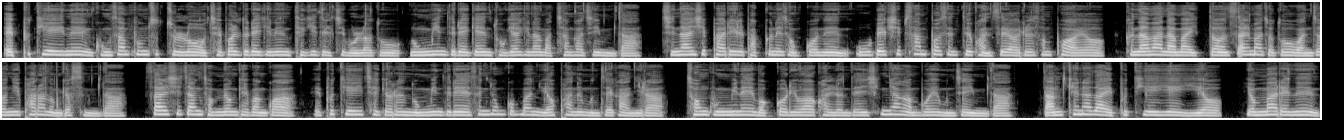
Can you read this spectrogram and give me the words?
FTA는 공산품 수출로 재벌들에게는 득이 될지 몰라도 농민들에겐 독약이나 마찬가지입니다. 지난 18일 박근혜 정권은 513% 관세화를 선포하여 그나마 남아있던 쌀마저도 완전히 팔아넘겼습니다. 쌀 시장 전면 개방과 FTA 체결은 농민들의 생존권만 위협하는 문제가 아니라 전 국민의 먹거리와 관련된 식량 안보의 문제입니다. 남캐나다 FTA에 이어 연말에는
